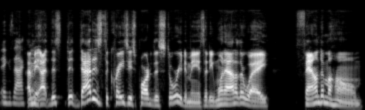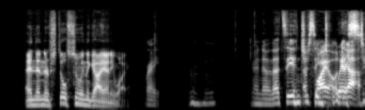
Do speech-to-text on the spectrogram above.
Exactly. I mean, I, this th- that is the craziest part of this story to me is that he went out of their way, found him a home, and then they're still suing the guy anyway. right. hmm I know that's the interesting yeah. twist.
